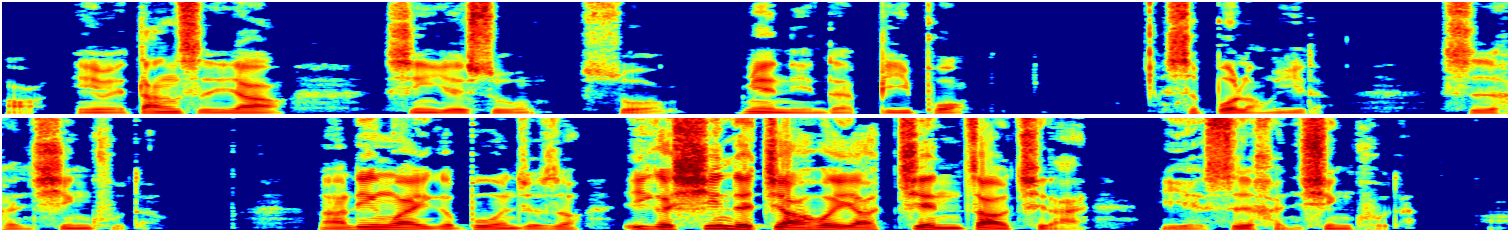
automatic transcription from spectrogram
哦，因为当时要信耶稣所面临的逼迫是不容易的，是很辛苦的。那另外一个部分就是说，一个新的教会要建造起来也是很辛苦的。啊，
